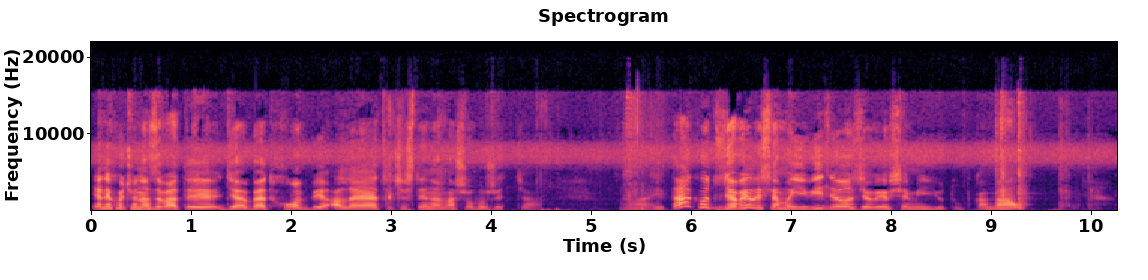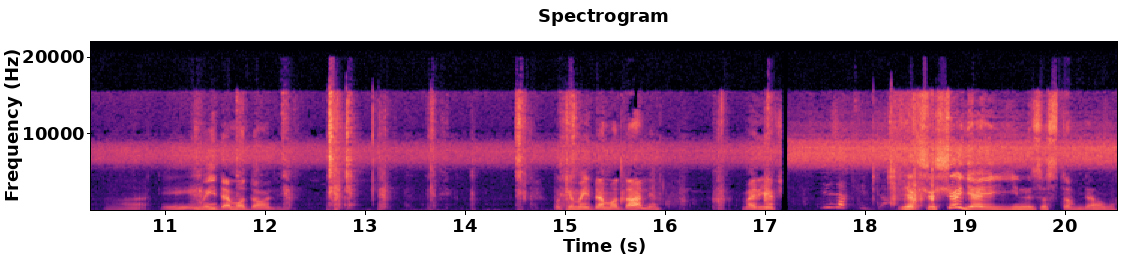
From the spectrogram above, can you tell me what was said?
Я не хочу називати діабет хобі, але це частина нашого життя. А, І так от з'явилися мої відео, з'явився мій YouTube канал. І ми йдемо далі. Поки ми йдемо далі, Марія. Якщо що, я її не заставляла.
